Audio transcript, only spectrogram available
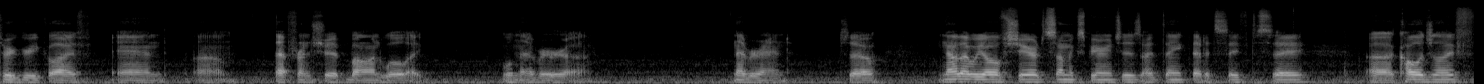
through Greek life, and um, that friendship bond will like will never uh, never end. So now that we all have shared some experiences, I think that it's safe to say uh, college life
